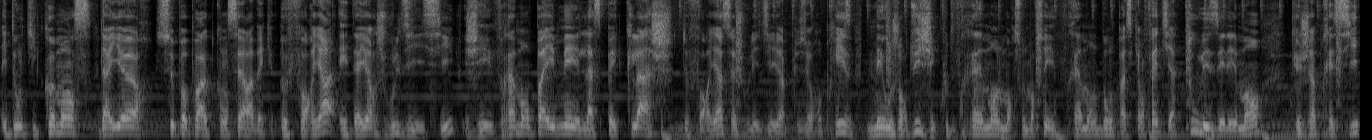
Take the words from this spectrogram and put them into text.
et donc il commence d'ailleurs ce pop-out concert avec Euphoria, et d'ailleurs je vous le dis ici, j'ai vraiment pas aimé l'aspect Clash d'Euphoria, ça je vous l'ai dit à plusieurs reprises, mais aujourd'hui j'écoute vraiment le morceau, le morceau est vraiment bon, parce qu'en fait il y a tous les éléments que j'apprécie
